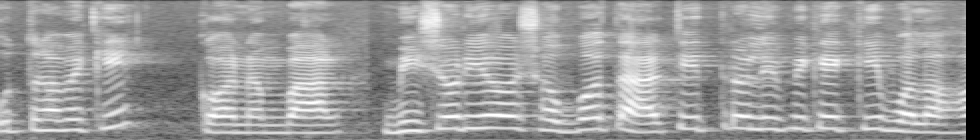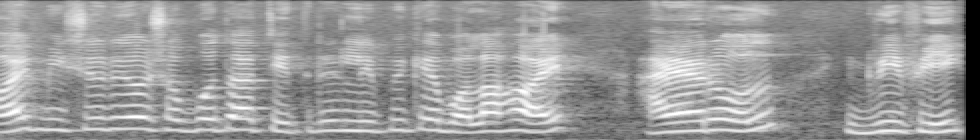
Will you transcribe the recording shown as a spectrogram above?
উত্তর হবে কি? ক নাম্বার। মিশরীয় সভ্যতার চিত্রলিপিকে কি বলা হয়? মিশরীয় সভ্যতার চিত্রলিপিকে বলা হয় হায়ারোল গ্রিফিক।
